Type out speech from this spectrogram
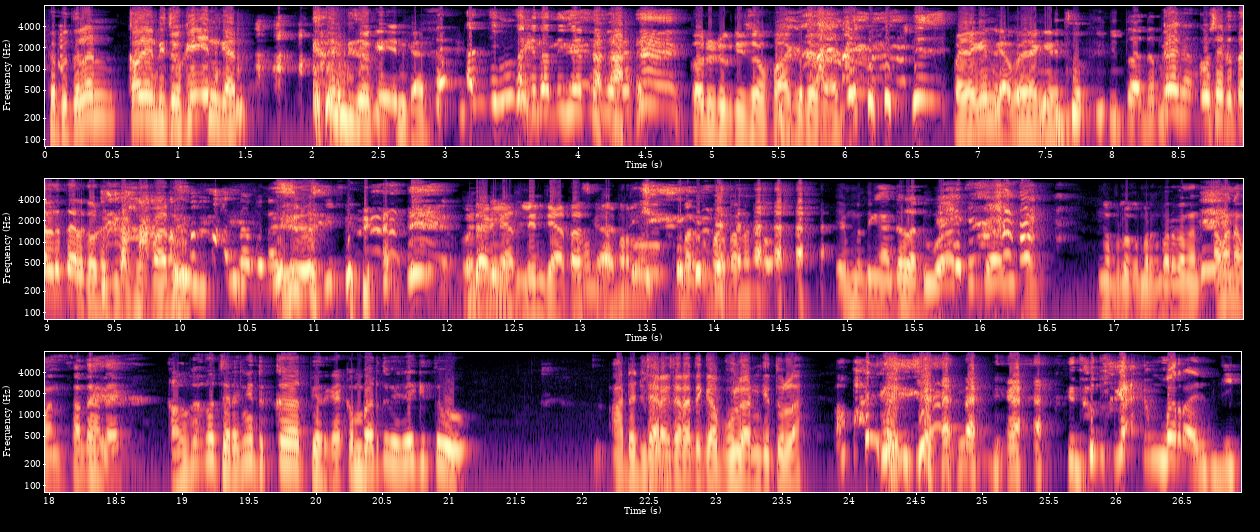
Kebetulan kau yang dijokiin kan? Kau yang dijokiin kan? anjing sakit hatinya sebenarnya Kau duduk di sofa gitu kan? Bayangin enggak bayangin? itu itu ada Enggak, enggak, enggak usah detail-detail kau duduk di sofa tuh. Udah lihat Lin di atas nggak kan? perlu kembar-kembar banget kok yang penting ada lah dua tiga gitu. Nggak perlu kembar-kembar banget. Aman aman. Santai santai. Kalau enggak kau jaraknya deket, biar kayak kembar tuh biasanya gitu. ada juga Jarak-jarak tiga bulan gitulah. apa anjing itu tuh kayak kembar anjing.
